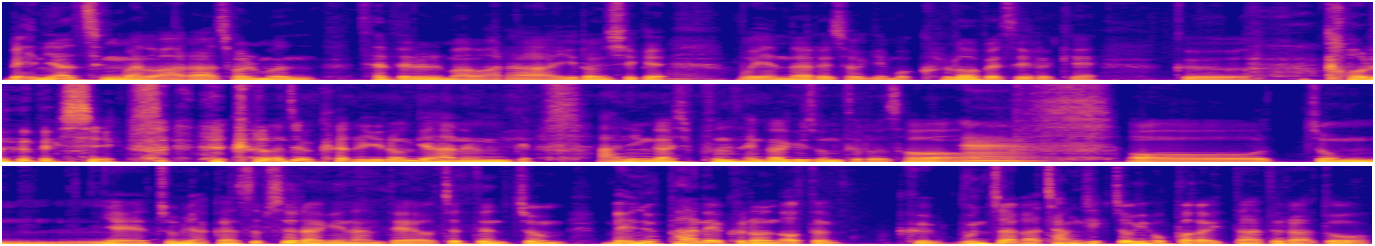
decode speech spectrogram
매니아층만 와라 젊은 세대들만 와라 이런 식의 뭐 옛날에 저기 뭐 클럽에서 이렇게 그 거르듯이 그런 역할을 이런 게 하는 게 아닌가 싶은 생각이 좀 들어서 예. 어좀예 좀 약간 씁쓸하긴 한데 어쨌든 좀 메뉴판에 그런 어떤 그 문자가 장식적인 효과가 있다 하더라도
